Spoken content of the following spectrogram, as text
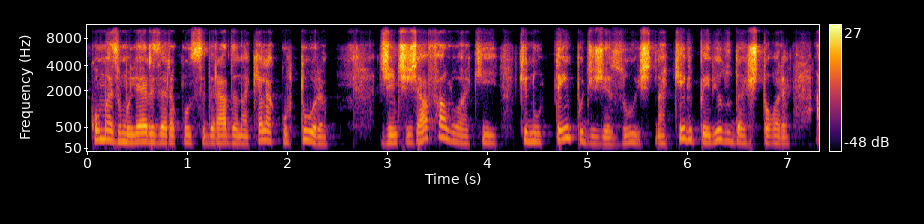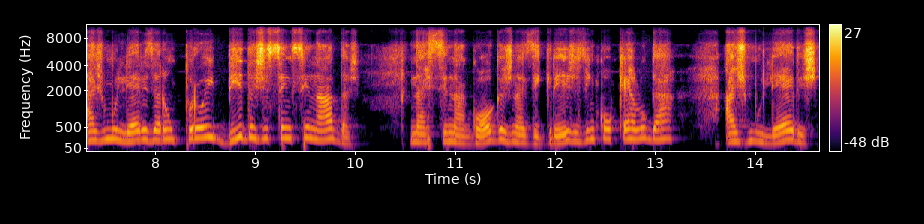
como as mulheres eram consideradas naquela cultura? A gente já falou aqui que no tempo de Jesus, naquele período da história, as mulheres eram proibidas de ser ensinadas nas sinagogas, nas igrejas, em qualquer lugar. As mulheres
